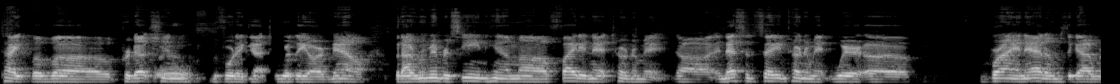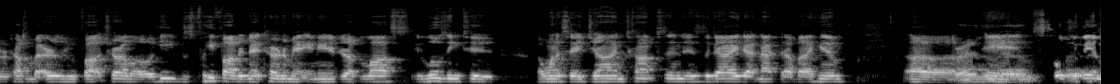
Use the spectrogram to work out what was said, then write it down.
type of uh, production before they got to where they are now. But I remember seeing him uh, fight in that tournament, uh, and that's the same tournament where uh, Brian Adams, the guy we were talking about earlier, who fought Charlo, he was he fought in that tournament and ended up lost losing to I want to say John Thompson is the guy. He got knocked out by him. Uh, and Adams. both of them,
